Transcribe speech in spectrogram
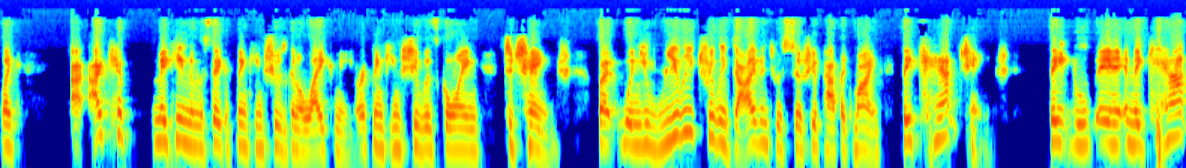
like, I, I kept making the mistake of thinking she was going to like me or thinking she was going to change. But when you really truly dive into a sociopathic mind, they can't change. They, and they can't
